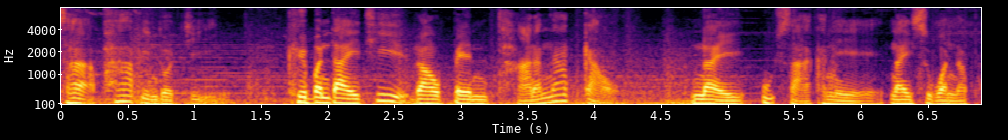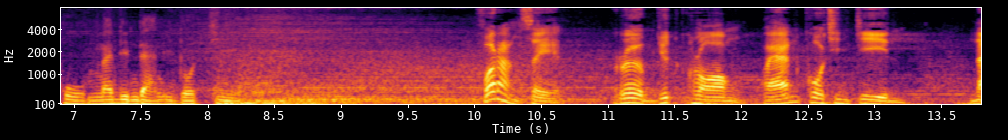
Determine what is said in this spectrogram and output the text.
สหภาพอินโดจีน คือบันไดที่เราเป็นฐานอำนาจเก่าในอุตสาคเนในสุวรรณภูมิ ในดินแดนอินโดจีน ฝรั่งเศสเริ่มยึดครองแคว้นโคชินจีน ใน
